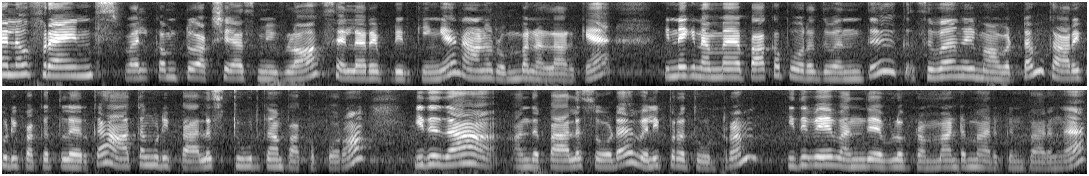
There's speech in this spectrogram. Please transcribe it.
ஹலோ ஃப்ரெண்ட்ஸ் வெல்கம் டு அக்ஷயாஸ்மி விலாக்ஸ் எல்லோரும் எப்படி இருக்கீங்க? நானும் ரொம்ப நல்லா இருக்கேன். இன்றைக்கி நம்ம பார்க்க போகிறது வந்து சிவகங்கை மாவட்டம் காரைக்குடி பக்கத்தில் இருக்க ஆத்தங்குடி பேலஸ் டூர் தான் பார்க்க போகிறோம் இதுதான் அந்த பேலஸோட வெளிப்புற தோற்றம். இதுவே வந்து எவ்வளோ பிரம்மாண்டமாக இருக்குதுன்னு பாருங்கள்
